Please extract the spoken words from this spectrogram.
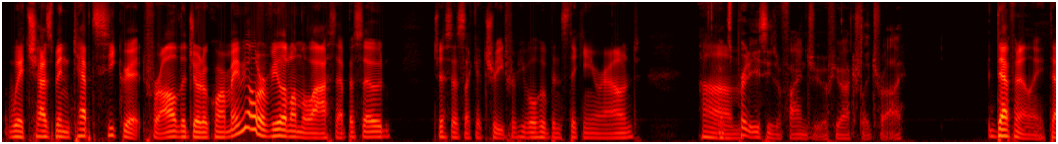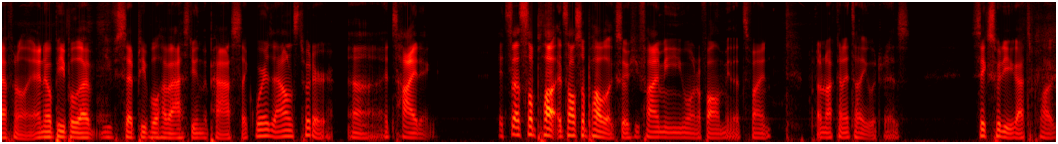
which has been kept secret for all the Johto Quorum. Maybe I'll reveal it on the last episode, just as like a treat for people who've been sticking around. Um, it's pretty easy to find you if you actually try. definitely, definitely. I know people have. You've said people have asked you in the past, like, "Where's Alan's Twitter?" Uh, it's hiding. It's also pu- it's also public. So if you find me, you want to follow me, that's fine. But I'm not going to tell you what it is. Six, what do you got to plug?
